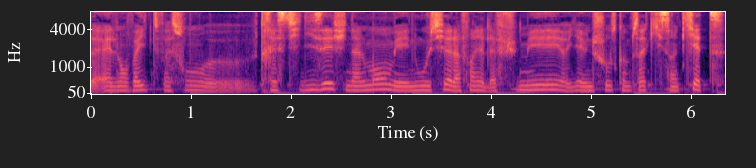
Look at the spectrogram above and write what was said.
elle l'envahit de façon euh, très stylisée finalement, mais nous aussi à la fin il y a de la fumée, il y a une chose comme ça qui s'inquiète.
